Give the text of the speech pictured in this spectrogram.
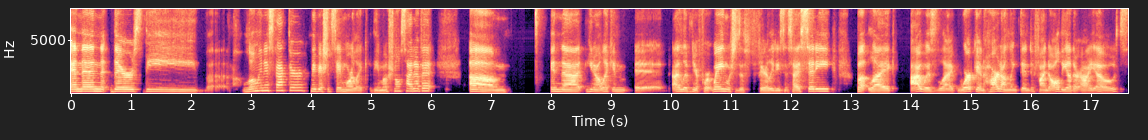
And then there's the uh, loneliness factor. Maybe I should say more like the emotional side of it. Um, in that, you know, like in, uh, I live near Fort Wayne, which is a fairly decent sized city, but like I was like working hard on LinkedIn to find all the other IOs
